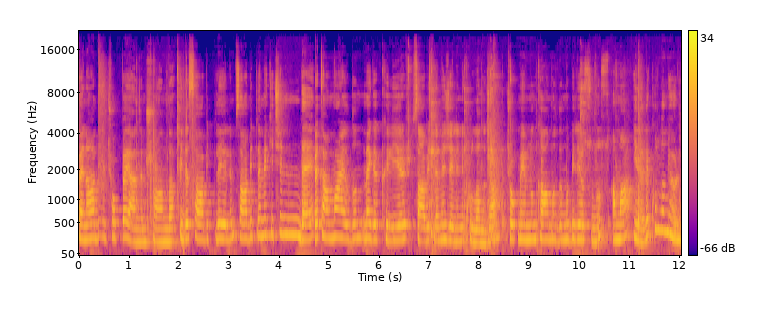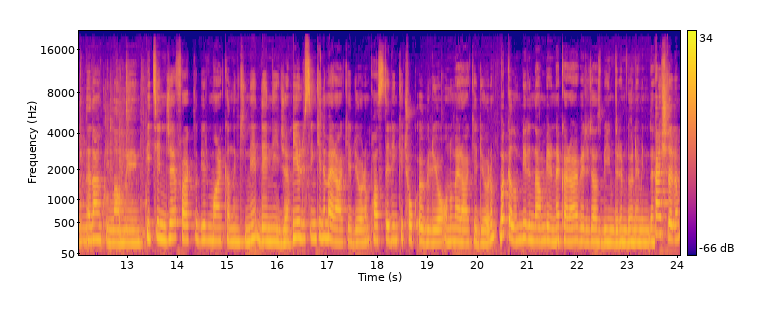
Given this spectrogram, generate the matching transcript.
Fena değil. Çok beğendim şu anda. Bir de sabitleyelim. Sabitlemek için de Wet n Wild'ın Mega Clear sabitleme jelini kullanacağım. Çok memnun kalmadığımı biliyorsunuz ama yine de kullanıyorum. Neden kullanmayayım? Bitince farklı bir markanınkini deneyeceğim. Biolis'inkini merak ediyorum. Pastelinki çok övülüyor. Onu merak ediyorum. Bakalım birinden birine karar vereceğiz bir indirim döneminde. Kaşlarım,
